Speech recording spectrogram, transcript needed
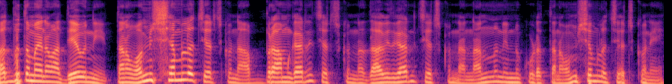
అద్భుతమైన ఆ దేవుని తన వంశంలో చేర్చుకున్న అబ్రామ్ గారిని చేర్చుకున్న దావిద్ గారిని చేర్చుకున్న నన్ను నిన్ను కూడా తన వంశంలో చేర్చుకొని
